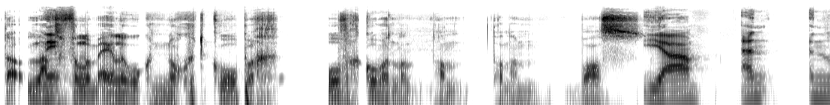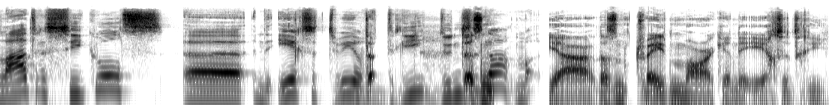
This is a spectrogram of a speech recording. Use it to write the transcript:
Dat laat Nee. de film eigenlijk ook nog goedkoper overkomen dan, dan, dan hem was. Ja, en in latere sequels, eh, in de eerste twee of drie, doen Dat ze dat. een, maar- ja, dat is een trademark in de eerste drie.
